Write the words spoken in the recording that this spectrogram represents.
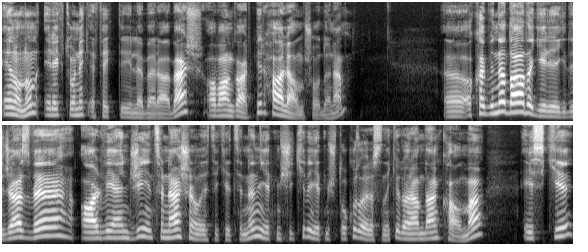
Eno'nun elektronik efektleriyle beraber avantgard bir hal almış o dönem. Ee, akabinde daha da geriye gideceğiz ve RVNG International etiketinin 72 ve 79 arasındaki dönemden kalma eski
